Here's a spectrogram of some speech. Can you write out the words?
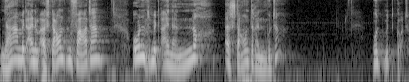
ja, mit einem erstaunten Vater und mit einer noch erstaunteren Mutter und mit Gott,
